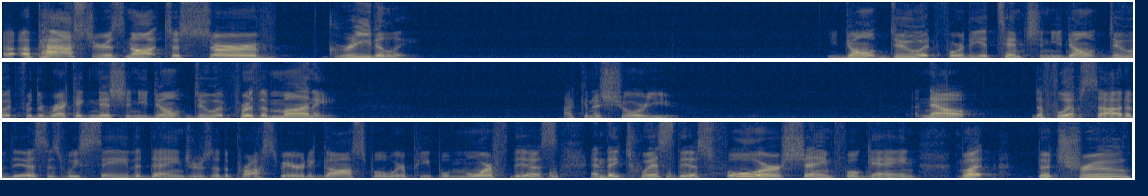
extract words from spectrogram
A pastor is not to serve greedily. You don't do it for the attention. You don't do it for the recognition. You don't do it for the money. I can assure you. Now, the flip side of this is we see the dangers of the prosperity gospel where people morph this and they twist this for shameful gain. But the true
